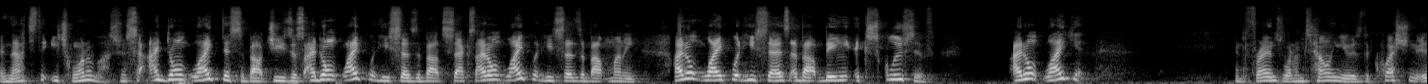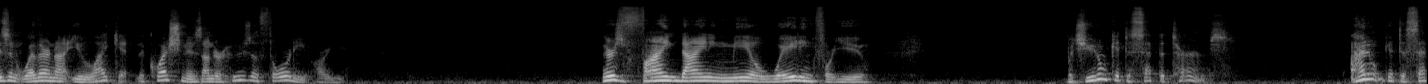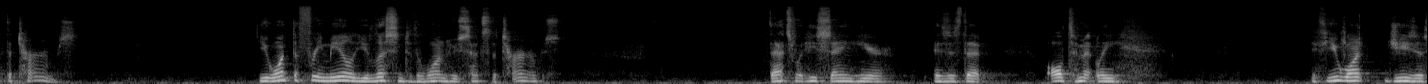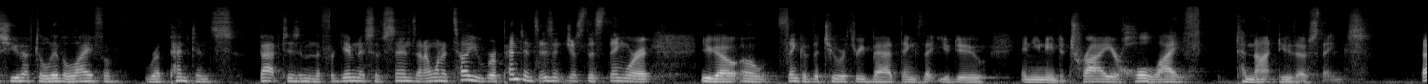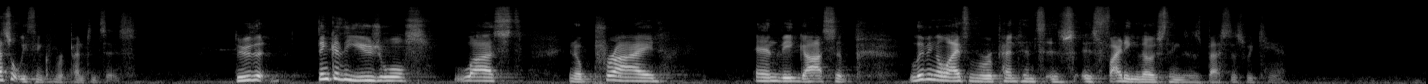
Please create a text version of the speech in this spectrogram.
And that's to each one of us who say, I don't like this about Jesus. I don't like what he says about sex. I don't like what he says about money. I don't like what he says about being exclusive. I don't like it. And friends, what I'm telling you is the question isn't whether or not you like it. The question is under whose authority are you? There's a fine dining meal waiting for you, but you don't get to set the terms. I don't get to set the terms. You want the free meal, you listen to the one who sets the terms. That's what he's saying here is, is that ultimately if you want Jesus, you have to live a life of repentance, baptism, and the forgiveness of sins. And I want to tell you, repentance isn't just this thing where you go, oh, think of the two or three bad things that you do, and you need to try your whole life to not do those things. That's what we think of repentance is. Do the, think of the usuals lust, you know, pride, envy, gossip. Living a life of repentance is, is fighting those things as best as we can.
